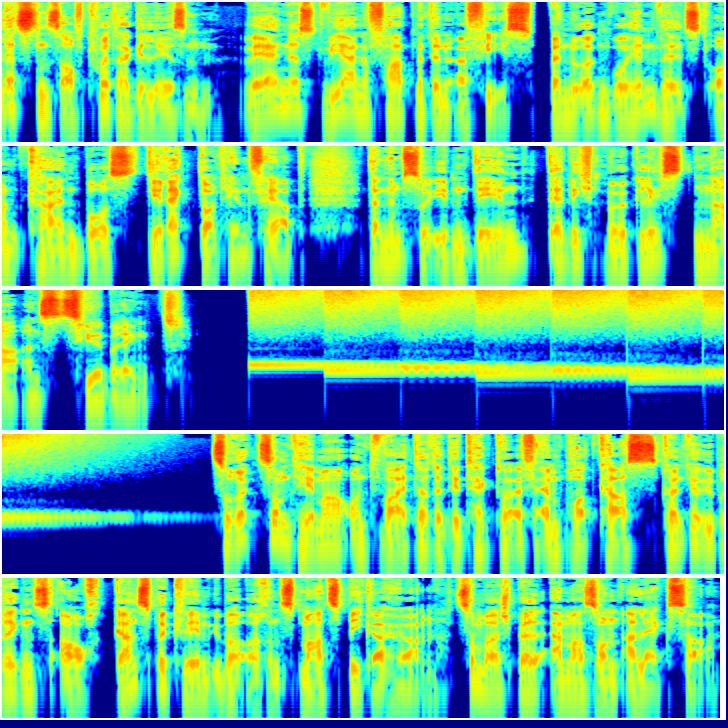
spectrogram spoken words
Letztens auf Twitter gelesen. Wählen ist wie eine Fahrt mit den Öffis. Wenn du irgendwo hin willst und kein Bus direkt dorthin fährt, dann nimmst du eben den, der dich möglichst nah ans Ziel bringt. Zurück zum Thema und weitere Detektor FM Podcasts könnt ihr übrigens auch ganz bequem über euren Smart Speaker hören, zum Beispiel Amazon Alexa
